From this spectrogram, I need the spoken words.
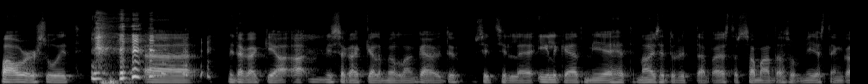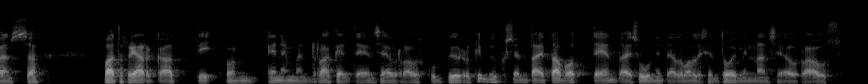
Power suit, mitä kaikkia, missä kaikkialla me ollaan käyty. Sitten silleen ilkeät miehet, naiset yrittää päästä saman tason miesten kanssa. Patriarkaatti on enemmän rakenteen seuraus kuin pyrkimyksen tai tavoitteen tai suunnitelmallisen toiminnan seuraus.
